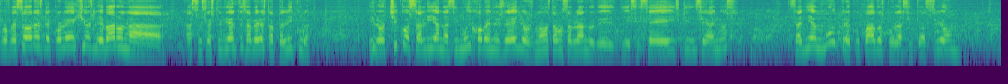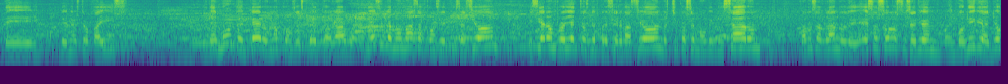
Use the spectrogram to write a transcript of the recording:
profesores de colegios llevaron a, a sus estudiantes a ver esta película. Y los chicos salían así muy jóvenes de ellos, ¿no? Estamos hablando de 16, 15 años. Salían muy preocupados por la situación de de nuestro país y del mundo entero ¿no? con respecto al agua. Y eso llamó más a concientización, hicieron proyectos de preservación, los chicos se movilizaron. Estamos hablando de eso solo sucedió en, en Bolivia. Yo,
